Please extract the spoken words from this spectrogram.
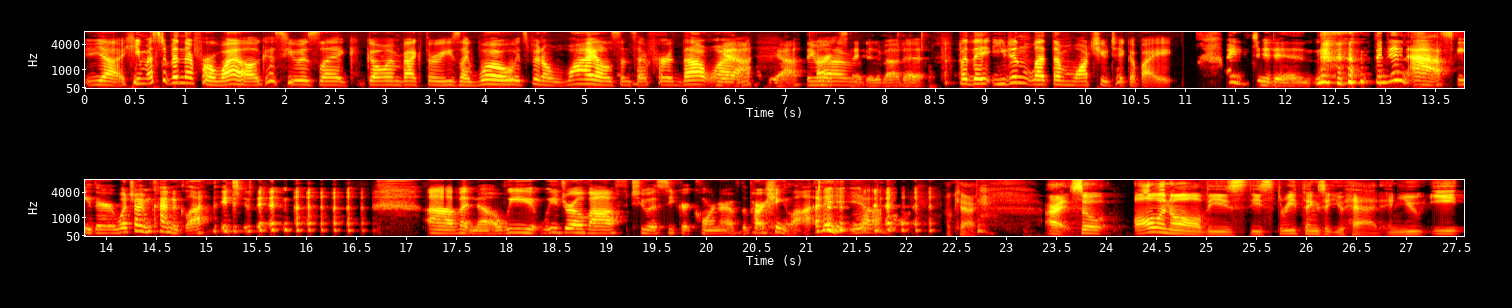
Yeah, he must have been there for a while because he was like going back through. He's like, "Whoa, it's been a while since I've heard that one." Yeah, yeah. They were Um, excited about it. But they, you didn't let them watch you take a bite. I didn't. they didn't ask either, which I'm kind of glad they didn't. Uh, but no, we we drove off to a secret corner of the parking lot. yeah, Okay. All right. So all in all, these these three things that you had, and you eat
